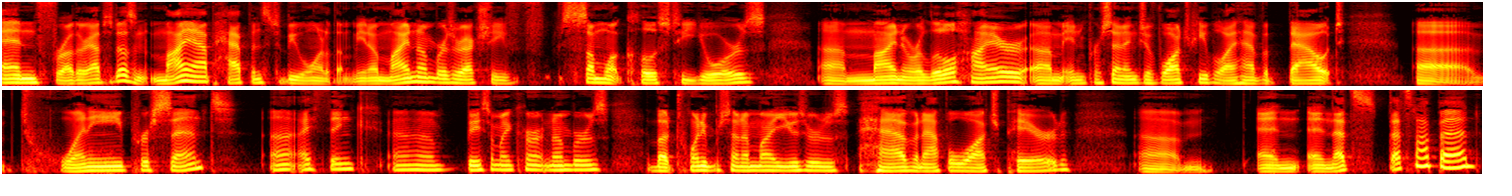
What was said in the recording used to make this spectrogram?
And for other apps, it doesn't. My app happens to be one of them. You know, my numbers are actually f- somewhat close to yours. Um, mine are a little higher um, in percentage of watch people. I have about uh, twenty uh, percent. Uh, I think, uh, based on my current numbers, about twenty percent of my users have an Apple Watch paired. Um, and and that's that's not bad.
